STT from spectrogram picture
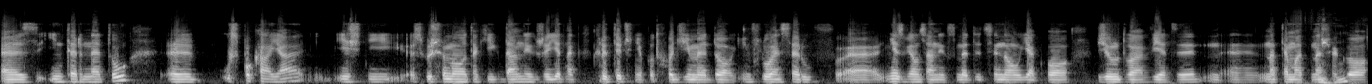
e, z internetu. Uspokaja, jeśli słyszymy o takich danych, że jednak krytycznie podchodzimy do influencerów e, niezwiązanych z medycyną jako źródła wiedzy e, na temat naszego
